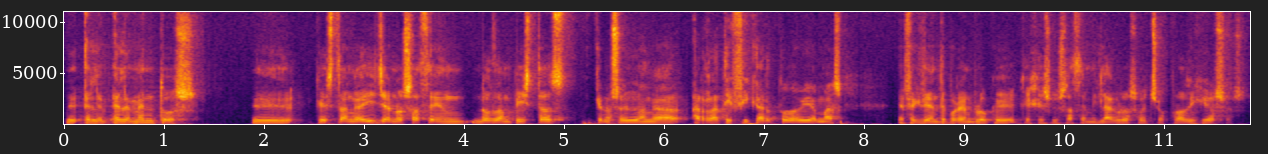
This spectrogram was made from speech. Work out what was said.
elementos eh, que están ahí ya nos hacen, nos dan pistas que nos ayudan a, ratificar todavía más, efectivamente, por ejemplo, que, Jesús hace milagros o hechos prodigiosos.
